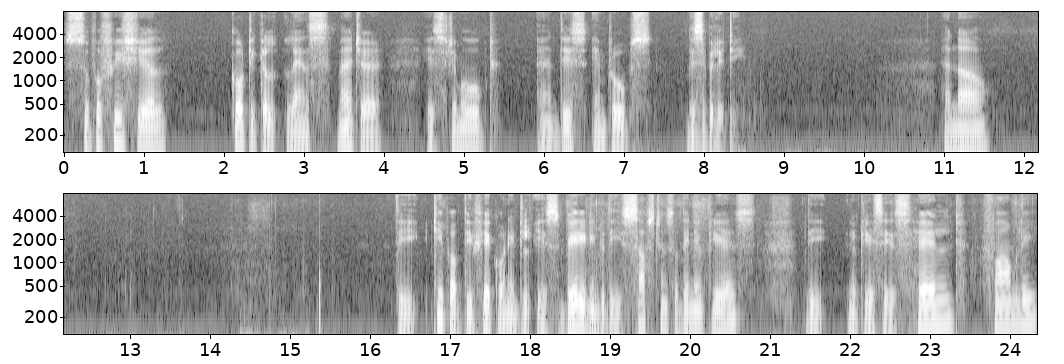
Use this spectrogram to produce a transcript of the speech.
superficial cortical lens matter is removed and this improves visibility. And now the tip of the phaco needle is buried into the substance of the nucleus. The nucleus is held firmly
